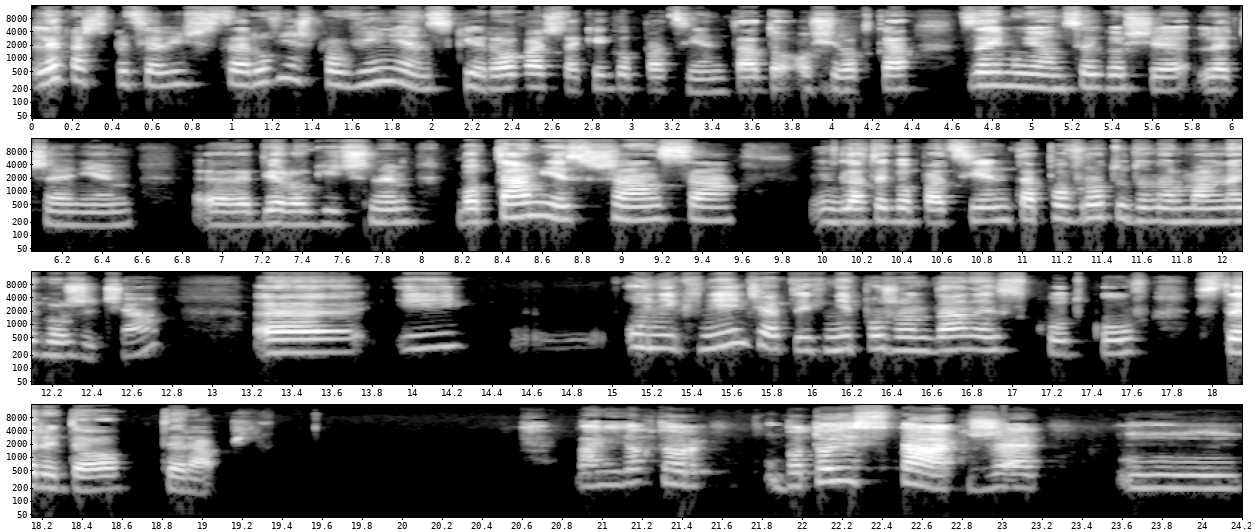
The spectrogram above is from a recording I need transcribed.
lekarz specjalista również powinien skierować takiego pacjenta do ośrodka zajmującego się leczeniem biologicznym, bo tam jest szansa dla tego pacjenta powrotu do normalnego życia e, i uniknięcia tych niepożądanych skutków sterydoterapii. Pani doktor, bo to jest tak, że mm,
